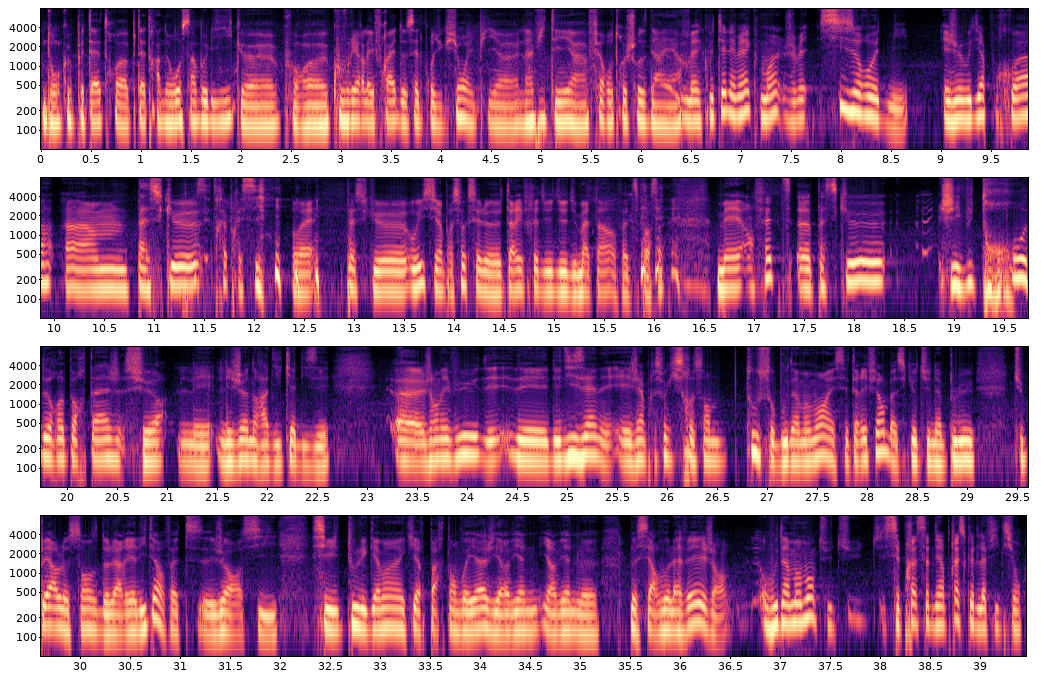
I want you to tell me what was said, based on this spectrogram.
Donc peut-être peut-être un euro symbolique pour couvrir les frais de cette production et puis l'inviter à faire autre chose derrière. Bah écoutez les mecs, moi je mets 6 euros et demi. Et je vais vous dire pourquoi. Euh, parce que C'est très précis. Ouais, parce que oui, j'ai l'impression que c'est le tarif réduit du, du matin, en fait, c'est pour ça. Mais en fait, euh, parce que j'ai vu trop de reportages sur les, les jeunes radicalisés. Euh, J'en ai vu des, des, dizaines et, et j'ai l'impression qu'ils se ressemblent tous au bout d'un moment et c'est terrifiant parce que tu n'as plus, tu perds le sens de la réalité en fait. Genre si si tous les gamins qui repartent en voyage, ils reviennent, ils reviennent le, le cerveau lavé, genre au bout d'un moment, tu, tu, c'est presque, ça devient presque de la fiction.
